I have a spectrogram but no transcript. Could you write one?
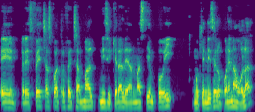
eh, tres fechas, cuatro fechas mal, ni siquiera le dan más tiempo y, como quien dice, lo ponen a volar.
